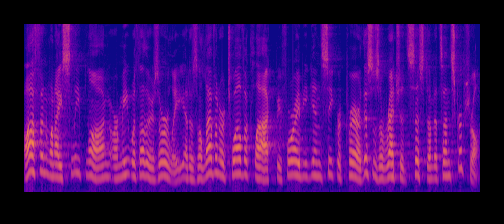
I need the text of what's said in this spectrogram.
Often, when I sleep long or meet with others early, it is 11 or 12 o'clock before I begin secret prayer. This is a wretched system, it's unscriptural.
